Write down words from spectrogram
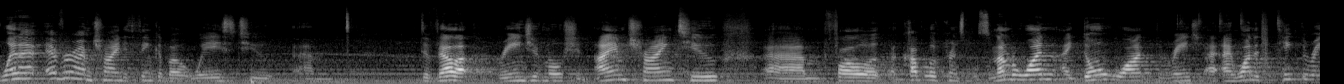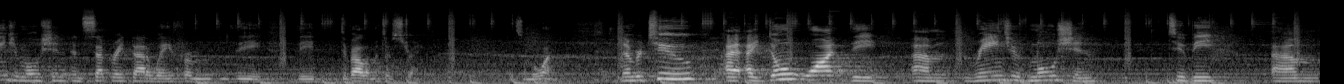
whenever I'm trying to think about ways to um, develop range of motion, I am trying to um, follow a, a, couple of principles. So number one, I don't want the range, I, I, want to take the range of motion and separate that away from the, the development of strength. That's number one. Number two, I, I don't want the um, range of motion to be um,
